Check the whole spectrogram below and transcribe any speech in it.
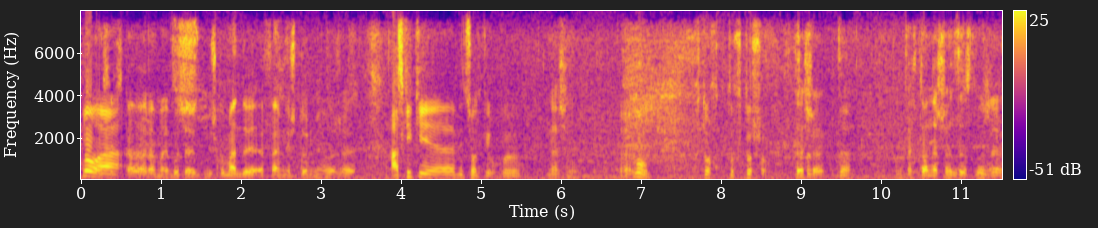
Ну, Досить а- цікава гра має бути між командою FM і штурм, я вважаю. А скільки е, відсотків? е, Наша. е, Ну, хто, хто, хто що? Хто що? Так. Та хто на що заслужив?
